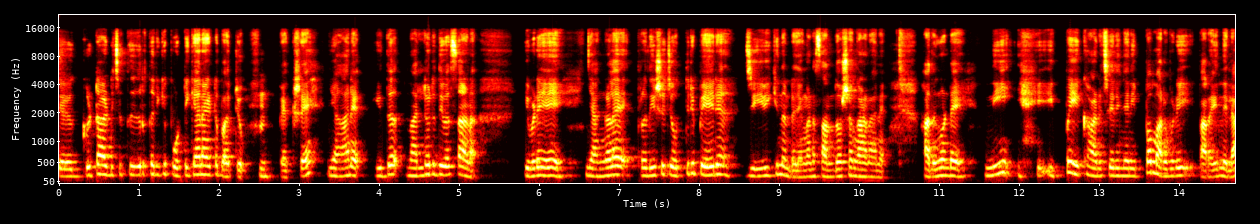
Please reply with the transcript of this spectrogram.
ചെകിട്ട് അടിച്ച് തീർത്ത് എനിക്ക് പൊട്ടിക്കാനായിട്ട് പറ്റും. പക്ഷേ ഞാൻ ഇത് നല്ലൊരു ദിവസമാണ്. ഇവിടെ ഞങ്ങളെ പ്രതീക്ഷിച്ച് ഒത്തിരി പേര് ജീവിക്കുന്നുണ്ട് ഞങ്ങളുടെ സന്തോഷം കാണാൻ അതുകൊണ്ടേ നീ ഇപ്പം ഈ കാണിച്ചതിന് ഞാൻ ഇപ്പം മറുപടി പറയുന്നില്ല.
